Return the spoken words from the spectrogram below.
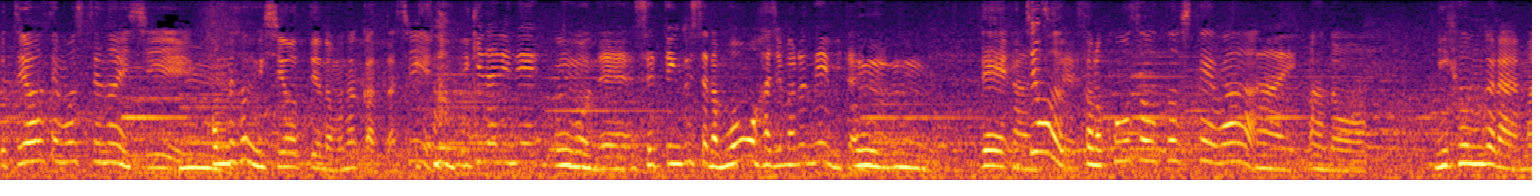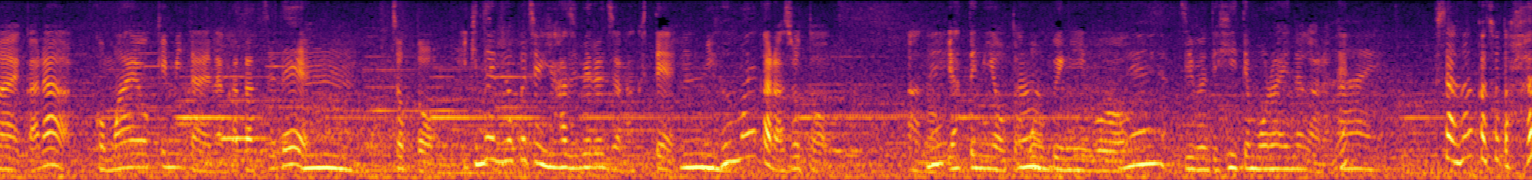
打ち合わせもしてないし、ん。こんな風にしようっていうのもなかったし。いきなりね、うん。もうねセッティングしたらもう始まるねみたいな、うんうん。で一応その構想としては、はい。あの2分ぐらい前からこう前置きみたいな形で、うん。ちょっといきなり6時に始めるんじゃなくて、うん。2分前からちょっとあの、ね。やってみようと、うん。オープニングをね。自分で弾いてもらいながらね、はい。そしたらなんかちょっと背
